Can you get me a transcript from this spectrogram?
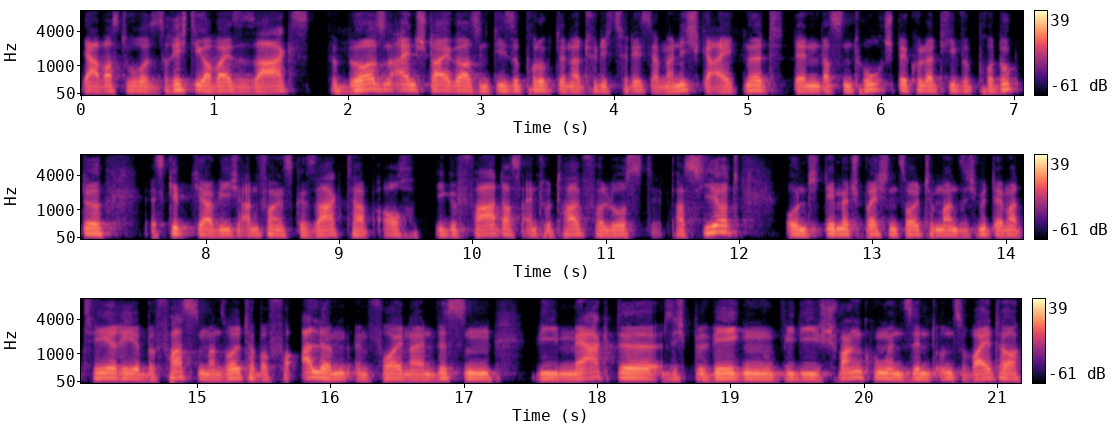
ja, was du richtigerweise sagst, für Börseneinsteiger sind diese Produkte natürlich zunächst einmal nicht geeignet, denn das sind hochspekulative Produkte. Es gibt ja, wie ich anfangs gesagt habe, auch die Gefahr, dass ein Totalverlust passiert. Und dementsprechend sollte man sich mit der Materie befassen. Man sollte aber vor allem im Vorhinein wissen, wie Märkte sich bewegen, wie die Schwankungen sind und so weiter.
